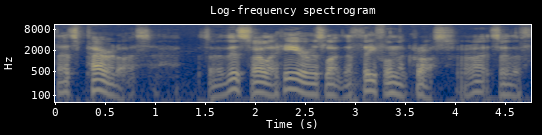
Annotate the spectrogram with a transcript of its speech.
that's paradise. So this fellow here is like the thief on the cross, alright? So the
